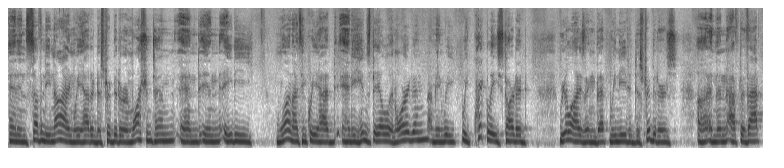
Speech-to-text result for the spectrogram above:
and in 79 we had a distributor in Washington, and in 81 I think we had Annie Hinsdale in Oregon. I mean, we, we quickly started realizing that we needed distributors. Uh, and then after that,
